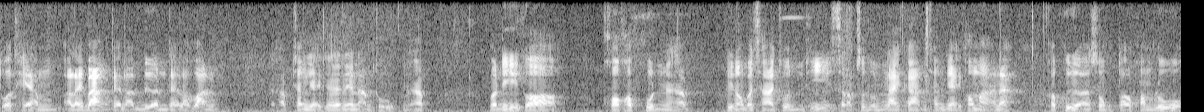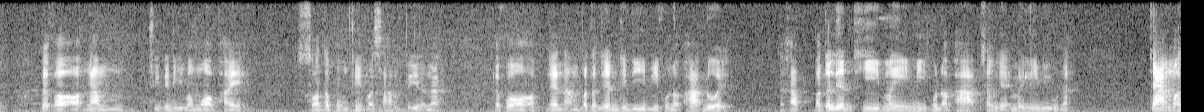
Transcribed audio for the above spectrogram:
ตัวแถมอะไรบ้างแต่ละเดือนแต่ละวันนะครับ ช่างใหญ่จะได้แนะนำถูกนะครับ วันนี้ก็ขอขอบคุณนะครับ พี่น้องประชาชนที่สนับสนุนรายการช่างใหญ่เข้ามานะ ก็เพื่อส่งต่อความรู้ แล้วก็นำสิ่งดีๆมามอบให้สอนตัดผมฟรีมา 3 ปีแล้วนะ แล้วก็แนะนำแบตเตอรี่ยนที่ดีมีคุณภาพด้วยนะครับแบตเตอรี่ยนที่ไม่มีคุณภาพช่างใหญ่ไม่รีวิวนะจ้างมา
